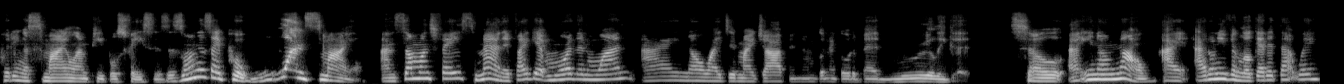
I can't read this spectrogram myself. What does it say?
putting a smile on people's faces. As long as I put one smile on someone's face, man, if I get more than one, I know I did my job and I'm going to go to bed really good. So, uh, you know, no, I, I don't even look at it that way.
